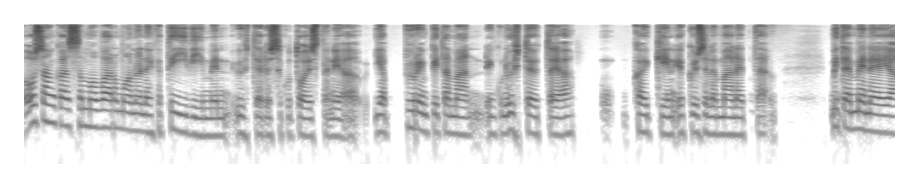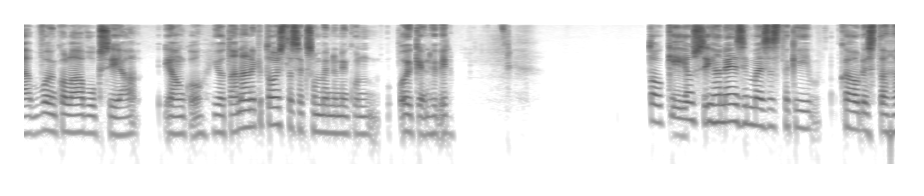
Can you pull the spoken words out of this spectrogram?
Osan kanssa mä varmaan on ehkä tiiviimmin yhteydessä kuin toisten ja, ja pyrin pitämään niin kuin yhteyttä ja kaikkiin ja kyselemään, että miten menee ja voinko olla avuksi ja, ja onko jotain. Ainakin toistaiseksi on mennyt niin kuin oikein hyvin. Toki jos ihan ensimmäisestäkin kaudesta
